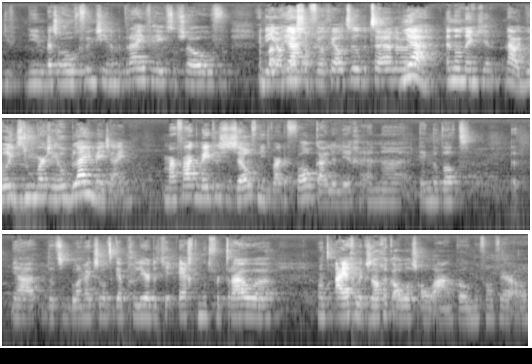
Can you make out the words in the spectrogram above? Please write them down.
die, die een best wel hoge functie in een bedrijf heeft of zo. Of, En die ook ja, best wel veel geld wil betalen. ja, en dan denk je, nou, ik wil iets doen waar ze heel blij mee zijn. Maar vaak weten ze zelf niet waar de valkuilen liggen. En eh, ik denk dat dat, eh, ja, dat is het belangrijkste wat ik heb geleerd. Dat je echt moet vertrouwen. Want eigenlijk zag ik alles al aankomen van ver af.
